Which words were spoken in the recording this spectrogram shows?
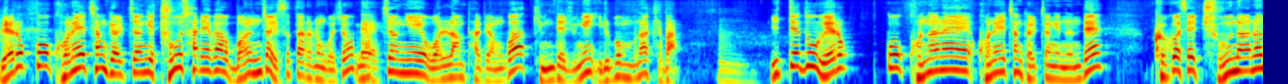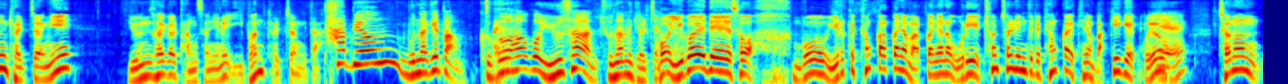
외롭고 고뇌찬 결정이 두 사례가 먼저 있었다라는 거죠. 네. 박정희의 월남 파병과 김대중의 일본 문화 개방. 음. 이때도 외롭고 고난의 고뇌찬 결정했는데 그것에 준하는 결정이 윤석열 당선인의 이번 결정이다. 파병 문화 개방 그거하고 네. 유사한 준하는 결정. 뭐 이거에 대해서 뭐 이렇게 평가할 거냐 말 거냐는 우리 촌철님들의 평가에 그냥 맡기겠고요. 예. 저는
